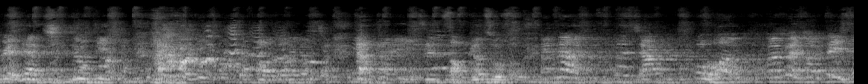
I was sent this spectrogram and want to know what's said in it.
月亮侵入地球，海阔路好多有奖，让他一直找个出口。那那想不慌，会被从地上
